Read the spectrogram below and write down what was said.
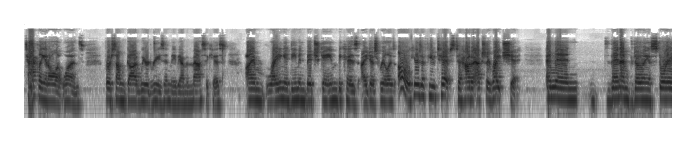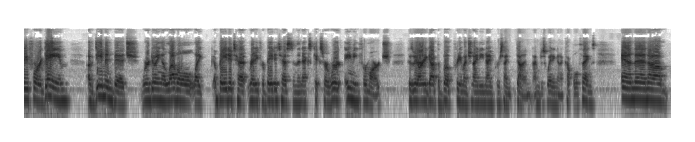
tackling it all at once for some god weird reason. Maybe I'm a masochist. I'm writing a demon bitch game because I just realized, oh, here's a few tips to how to actually write shit. And then then I'm doing a story for a game of Demon Bitch. We're doing a level like a beta test, ready for beta test in the next Kickstarter. We're aiming for March because we already got the book pretty much 99% done. I'm just waiting on a couple of things, and then um,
